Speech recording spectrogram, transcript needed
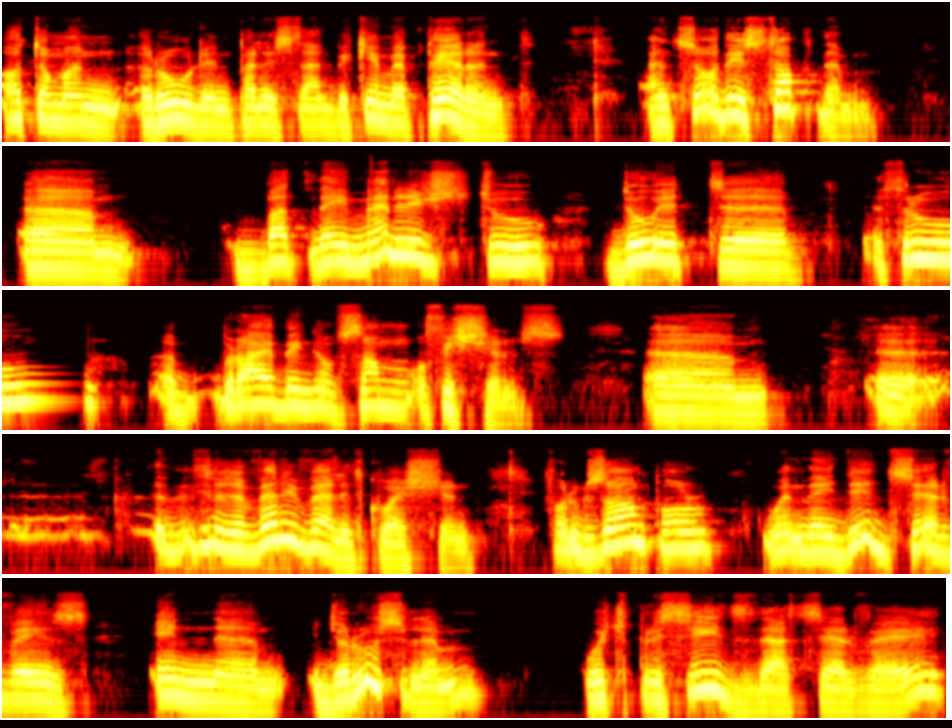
Ottoman rule in Palestine became apparent. And so they stopped them. Um, but they managed to do it uh, through bribing of some officials. Um, uh, this is a very valid question. For example, when they did surveys in um, Jerusalem, which precedes that survey,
